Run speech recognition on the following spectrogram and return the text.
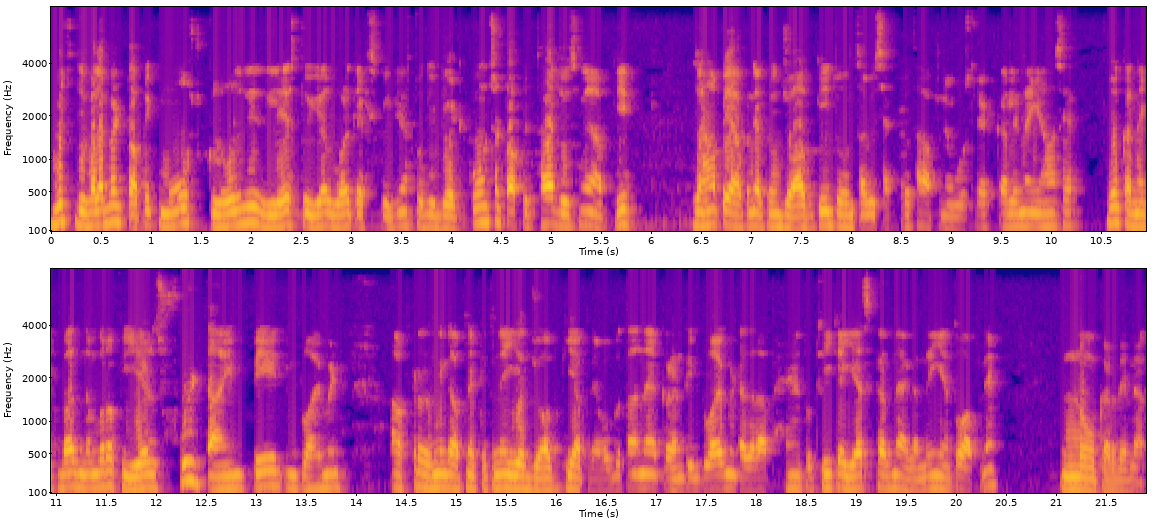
which development topic most closely relate to your work experience to the date कौन सा टॉपिक था जिसने आपकी, जहाँ पे आपने अपनी जॉब की, जो सा भी सेक्टर था, आपने वो सिलेक्ट कर लेना है यहाँ से। वो करने के बाद number of years full time paid employment after earning आपने कितने ईयर जॉब की, आपने वो बताना है। करंट एम्प्लॉयमेंट अगर आप हैं तो ठीक है यस करना है, अगर नहीं है तो आपने नो कर देना।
